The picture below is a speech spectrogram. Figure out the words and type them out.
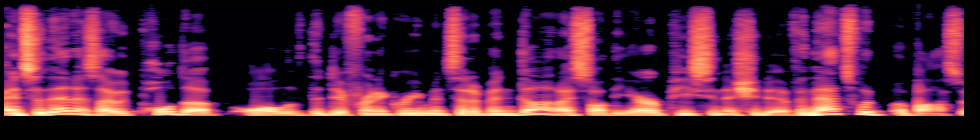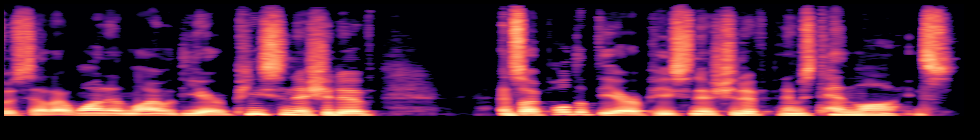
And so then, as I pulled up all of the different agreements that have been done, I saw the Arab Peace Initiative, and that's what Abbasso said. I want in line with the Arab Peace Initiative. And so I pulled up the Arab Peace Initiative, and it was 10 lines,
